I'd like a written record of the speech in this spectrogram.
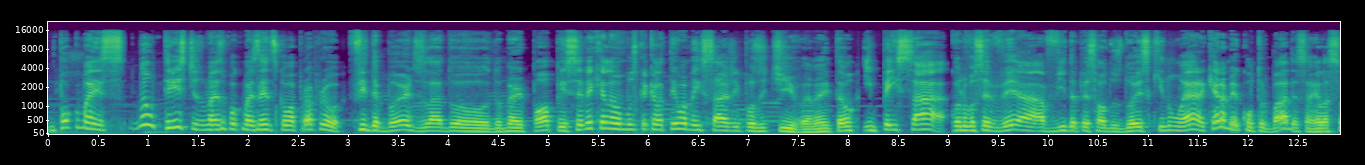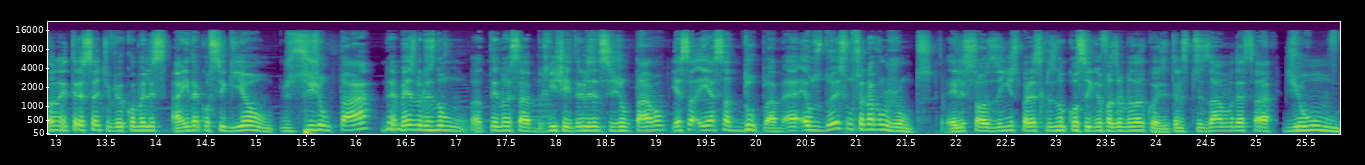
um pouco mais, não tristes, mas um pouco mais lentas, como a própria Feed the Birds lá do, do Mary Poppins. Você vê que ela é uma música que ela tem uma mensagem positiva, né? Então, em pensar, quando você vê a, a vida pessoal dos dois, que não era, que era meio conturbada essa relação, né? É interessante ver como eles ainda conseguiam se juntar, né? Mesmo eles não tendo essa rixa entre eles, eles se juntavam. E essa, e essa dupla, é, é, os dois funcionavam juntos. Eles sozinhos parece que eles não conseguiam fazer a mesma coisa. Então eles precisavam dessa de um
